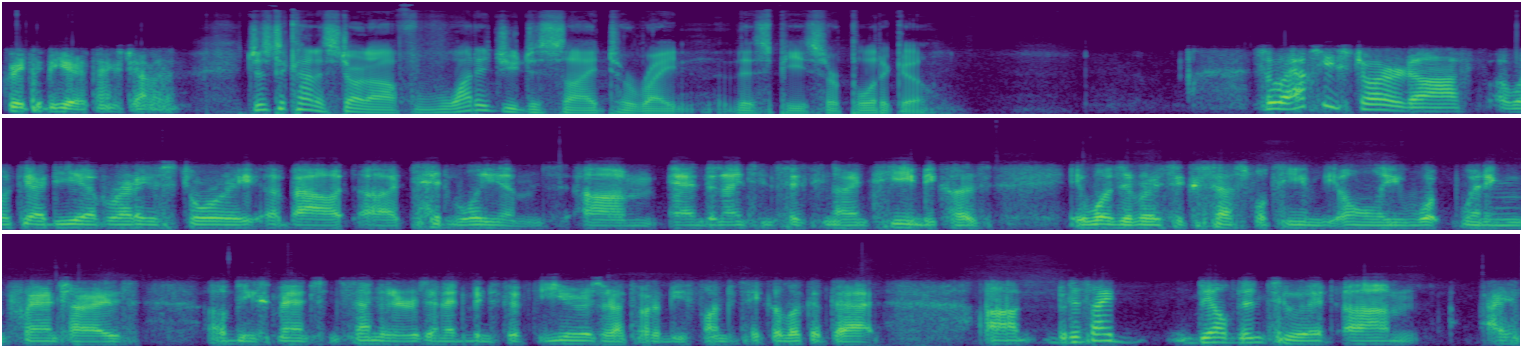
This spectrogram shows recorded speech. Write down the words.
Great to be here. Thanks, Jonathan. Just to kind of start off, why did you decide to write this piece for Politico? So I actually started off with the idea of writing a story about uh, Ted Williams um, and the 1969 team because it was a very successful team, the only winning franchise of the expansion Senators, and it had been 50 years, and I thought it'd be fun to take a look at that. Um, but as I delved into it, um, I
